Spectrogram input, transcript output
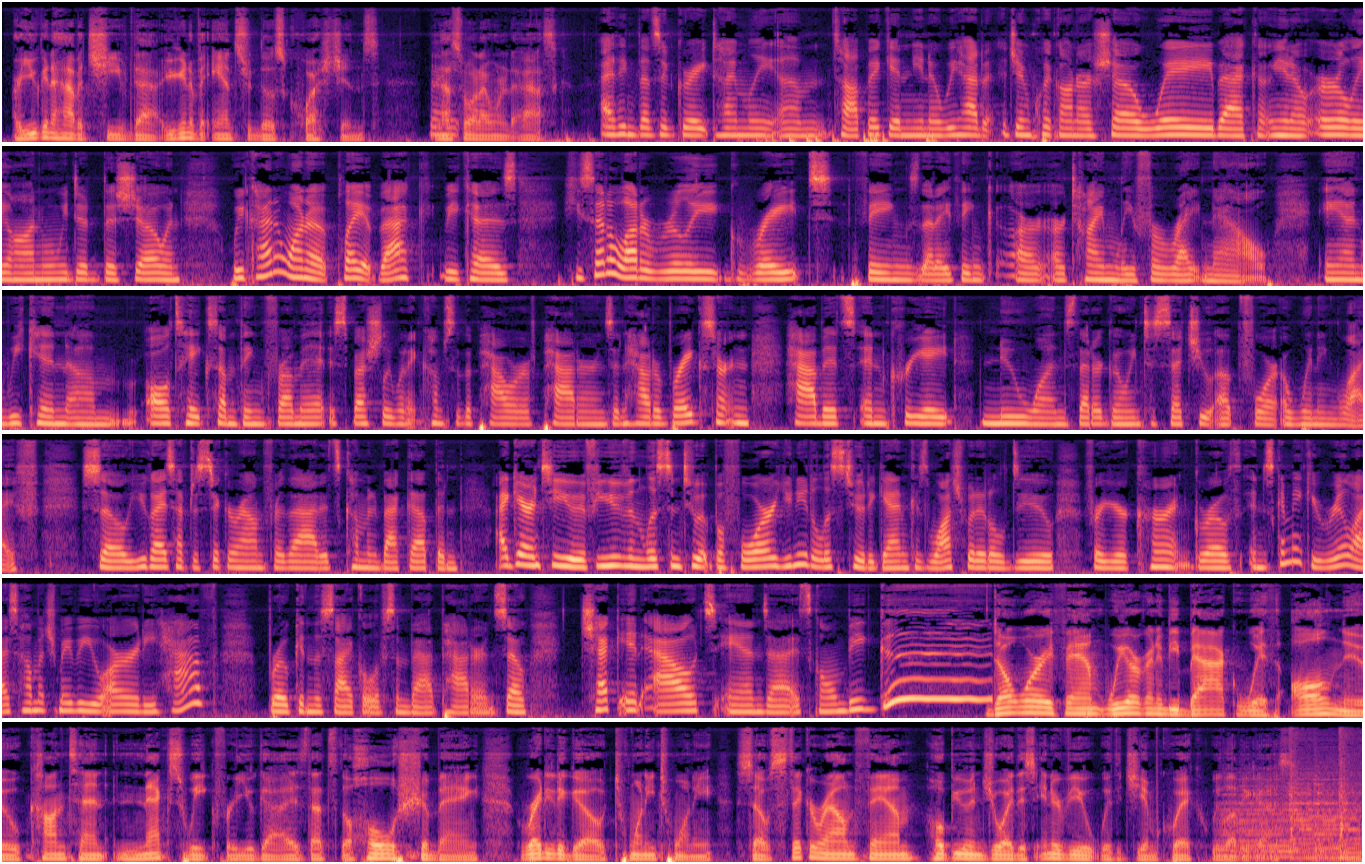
are you going to have achieved that? Are you going to have answered those questions? And that's what I wanted to ask. I think that's a great timely um, topic, and you know we had Jim Kwik on our show way back, you know, early on when we did this show, and we kind of want to play it back because he said a lot of really great things that I think are, are timely for right now, and we can um, all take something from it, especially when it comes to the power of patterns and how to break certain habits and create new ones that are going to set you up for a winning life. So you guys have to stick around for that. It's coming back up, and I guarantee you, if you even listened to it before, you need to listen to it again because watch what it'll do for your current growth, and it's going to make you realize how much maybe you already have broken the cycle of some bad patterns. So check it out, and uh, it's going to be good. Don't worry, fam. We are going to be back with all new content next week for you guys. That's the whole shebang, ready to go 2020. So stick around, fam. Hope you enjoy this interview with Jim Kwik. We love you guys.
